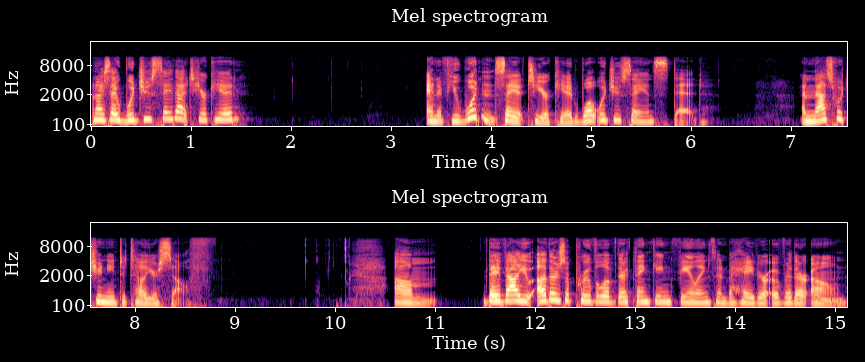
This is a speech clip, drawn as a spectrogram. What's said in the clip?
And I say, Would you say that to your kid? And if you wouldn't say it to your kid, what would you say instead? And that's what you need to tell yourself. Um, they value others' approval of their thinking, feelings, and behavior over their own.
